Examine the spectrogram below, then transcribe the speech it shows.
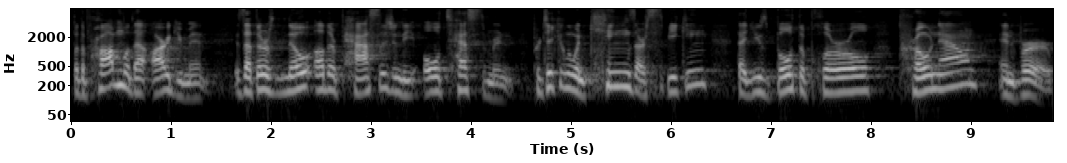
But the problem with that argument is that there's no other passage in the Old Testament, particularly when kings are speaking, that use both the plural pronoun and verb.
